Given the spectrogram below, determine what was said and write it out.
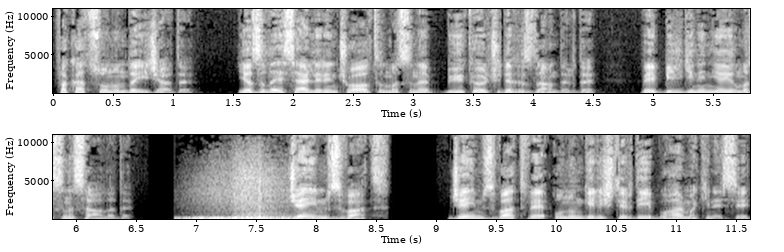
Fakat sonunda icadı, yazılı eserlerin çoğaltılmasını büyük ölçüde hızlandırdı ve bilginin yayılmasını sağladı. James Watt James Watt ve onun geliştirdiği buhar makinesi,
